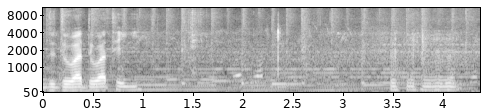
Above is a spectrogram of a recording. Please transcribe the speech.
બધું ધોવા ધોવા થઈ ગઈ.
